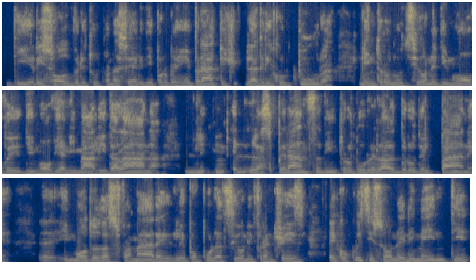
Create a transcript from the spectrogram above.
di risolvere tutta una serie di problemi pratici, l'agricoltura, l'introduzione di, nuove, di nuovi animali da lana, la speranza di introdurre l'albero del pane eh, in modo da sfamare le popolazioni francesi. Ecco, questi sono elementi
